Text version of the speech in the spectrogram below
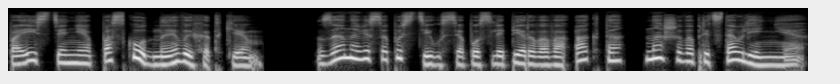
Поистине паскудные выходки. Занавес опустился после первого акта нашего представления.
